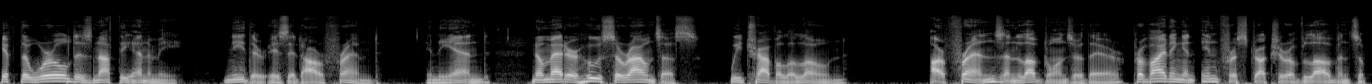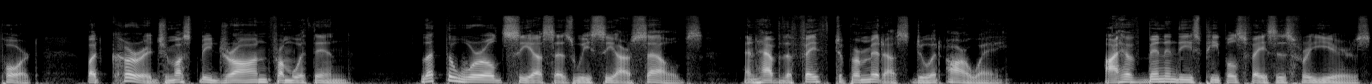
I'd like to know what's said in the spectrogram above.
If the world is not the enemy, neither is it our friend. In the end, no matter who surrounds us, we travel alone. Our friends and loved ones are there, providing an infrastructure of love and support, but courage must be drawn from within. Let the world see us as we see ourselves, and have the faith to permit us do it our way. I have been in these people's faces for years,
